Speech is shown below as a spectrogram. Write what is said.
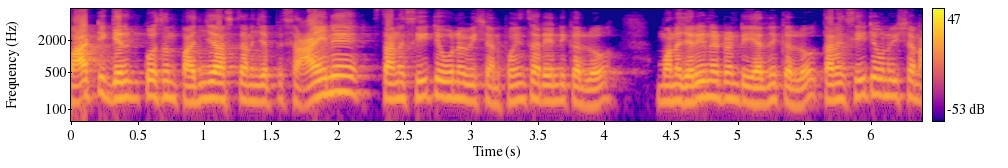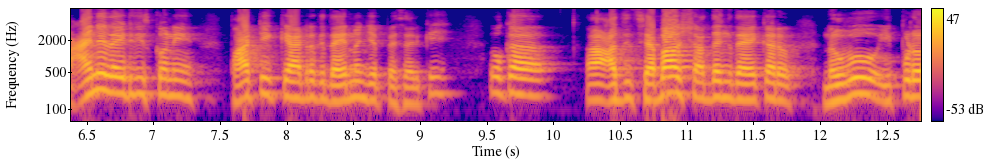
పార్టీ గెలుపు కోసం పనిచేస్తానని చెప్పేసి ఆయనే తన సీట్ ఉన్న విషయాన్ని పోయినసారి ఎన్నికల్లో మొన్న జరిగినటువంటి ఎన్నికల్లో తనకు సీట్ ఇవ్వని విషయాన్ని ఆయనే లైట్ తీసుకొని పార్టీ క్యాడర్కి ధైర్యం చెప్పేసరికి ఒక అది శభాష్ అద్దంకి దయకర్. నువ్వు ఇప్పుడు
